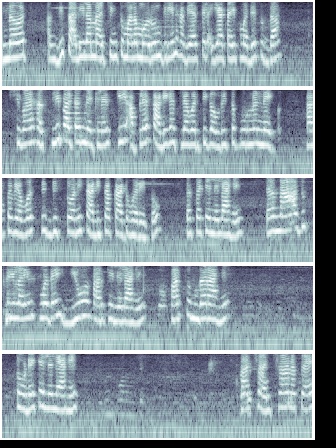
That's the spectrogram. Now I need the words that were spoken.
नथ अगदी साडीला मॅचिंग तुम्हाला मरून ग्रीन हवी असेल या टाईपमध्ये सुद्धा. शिवाय हसली पॅटर्न नेकलेस की आपल्या साडी घातल्यावरती गौरीचं पूर्ण नेक हा असा व्यवस्थित दिसतो आणि साडीचा काठ वर येतो. तसा केलेला आहे. तर ना अजून थ्री लाईन्समध्ये यू हार केलेला आहे. फार सुंदर आहे. तोडे केलेले आहेत. फार छान छान असं आहे.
